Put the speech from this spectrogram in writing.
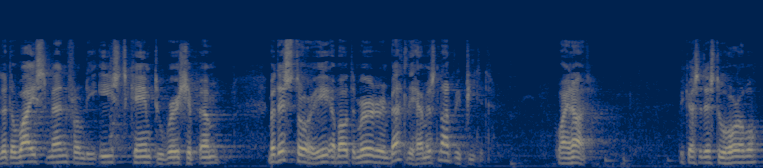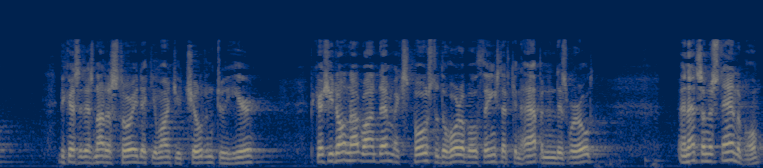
that the wise men from the east came to worship him. But this story about the murder in Bethlehem is not repeated. Why not? Because it is too horrible? Because it is not a story that you want your children to hear? Because you do not want them exposed to the horrible things that can happen in this world? And that's understandable.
